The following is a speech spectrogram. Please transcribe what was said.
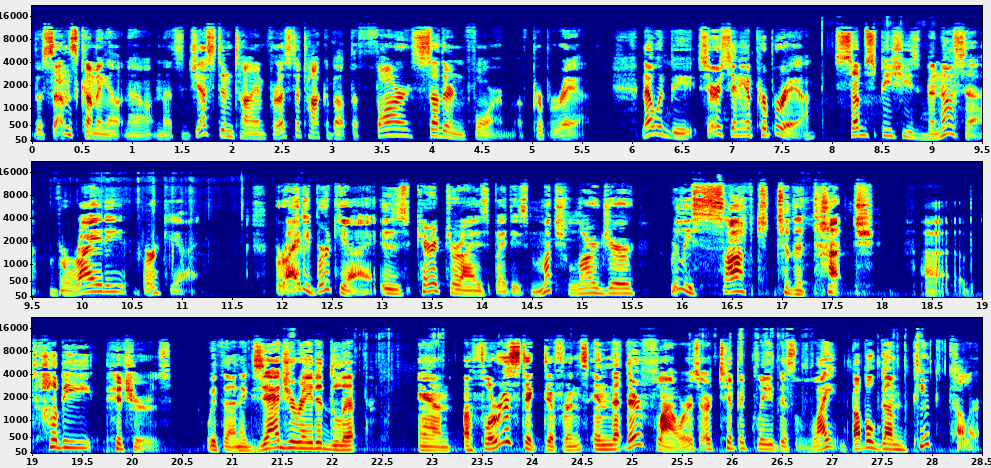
The sun's coming out now, and that's just in time for us to talk about the far southern form of purpurea. That would be Sarracenia purpurea, subspecies venosa, variety burkii. Variety burkii is characterized by these much larger, really soft to the touch, uh, tubby pitchers with an exaggerated lip and a floristic difference in that their flowers are typically this light bubblegum pink color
